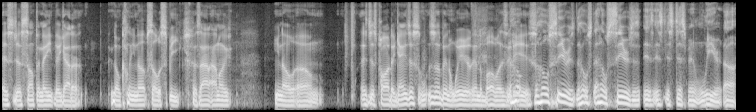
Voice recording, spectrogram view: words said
it's just something they they gotta you know clean up, so to speak. Because I I don't, you know, um, it's just part of the game. It's just it's just been a weird in the bubble as it the whole, is. the whole series, the whole that whole series is is, is it's just been weird. Uh,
